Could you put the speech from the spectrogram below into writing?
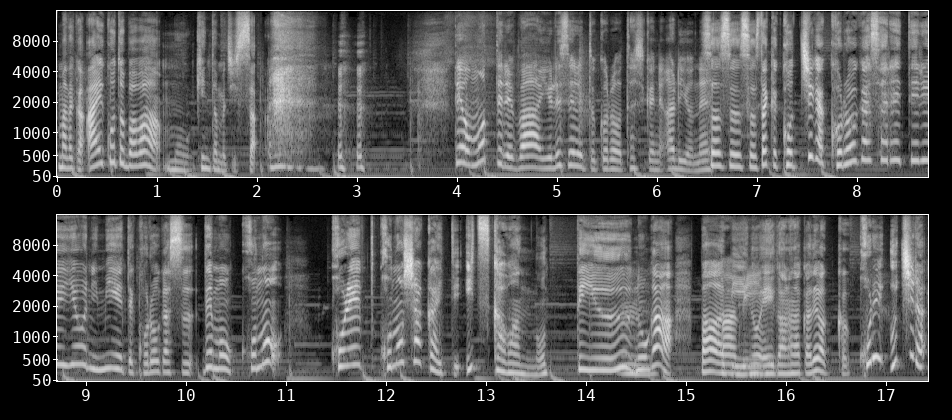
まあだから合言葉はもう金玉ちっさ、でも持ってれば許せるところは確かにあるよね。そうそうそう。だからこっちが転がされてるように見えて転がす。でもこのこれこの社会っていつ変わんのっていうのが、バービーの映画の中ではかこれうちらい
